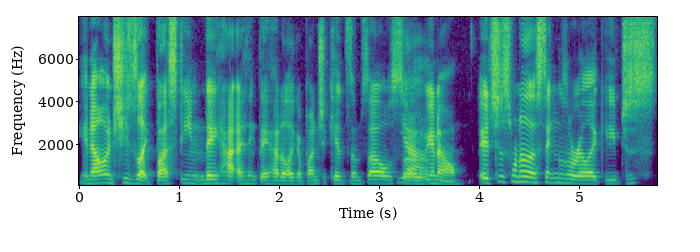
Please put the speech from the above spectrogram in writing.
you know. And she's like busting. They had I think they had like a bunch of kids themselves, so Yeah. you know it's just one of those things where like you just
